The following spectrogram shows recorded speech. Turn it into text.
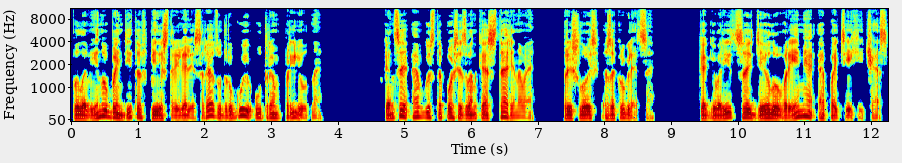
Половину бандитов перестреляли сразу, другую утром прилюдно. В конце августа после звонка Старинова пришлось закругляться. Как говорится, делу время, а потехи час.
